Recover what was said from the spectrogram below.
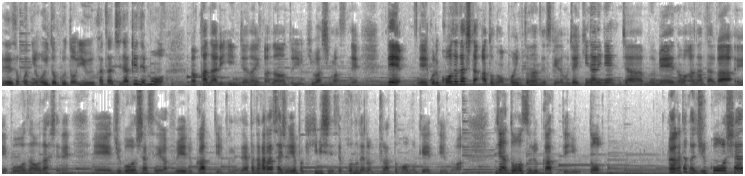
えそこに置いとくという形だけでも、まあ、かなりいいんじゃないかなという気はしますね。で、えー、これ講座出した後のポイントなんですけれども、じゃあいきなりね、じゃあ無名のあなたが、えー、講座を出してね、えー、受講者数が増えるかっていうとね、やっぱなかなか最初にやっぱ厳しいんですよ。この手のプラットフォーム系っていうのは。じゃあどうするかっていうと、あなたが受講者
